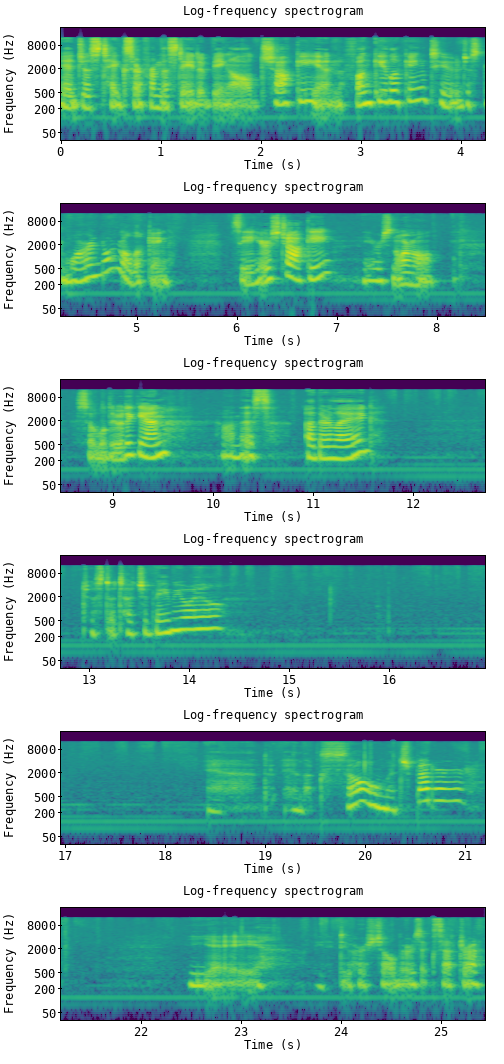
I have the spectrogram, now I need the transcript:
it just takes her from the state of being all chalky and funky looking to just more normal looking. See, here's chalky, here's normal. So we'll do it again on this other leg. Just a touch of baby oil. And it looks so much better. Yay. Need to do her shoulders, etc.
